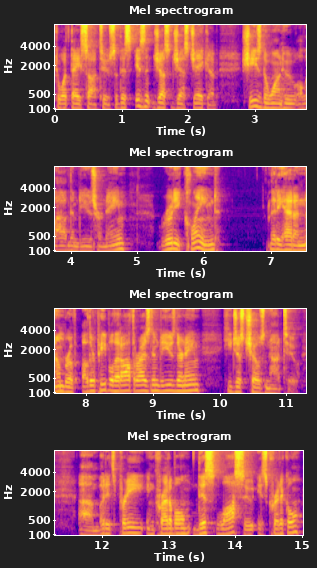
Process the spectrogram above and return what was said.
to what they saw too. So this isn't just Jess Jacob. She's the one who allowed them to use her name. Rudy claimed that he had a number of other people that authorized him to use their name. He just chose not to. Um, but it's pretty incredible. This lawsuit is critical.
